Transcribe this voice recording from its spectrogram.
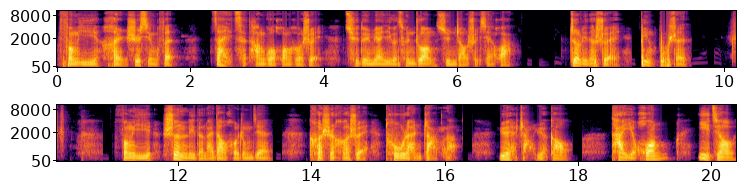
冯夷很是兴奋，再次趟过黄河水。去对面一个村庄寻找水仙花，这里的水并不深。冯夷顺利的来到河中间，可是河水突然涨了，越涨越高。他一慌，一跤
